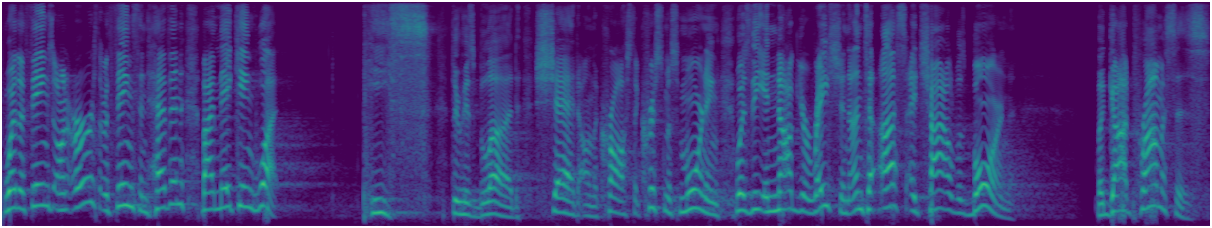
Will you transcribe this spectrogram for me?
whether things on earth or things in heaven, by making what? Peace through his blood shed on the cross. That Christmas morning was the inauguration. Unto us a child was born. But God promises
